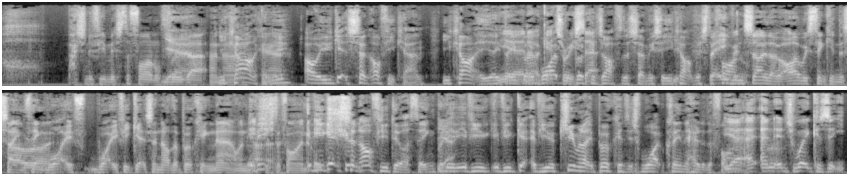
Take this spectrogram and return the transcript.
"Oh, imagine if he missed the final through Yeah, that. You can't, can yeah. you? Oh, you get sent off, you can. You can't. They, they, Yeah, they no, wipe the reset. bookings after the semi, so you can't miss the But final. even so, though, I was thinking the same Oh, thing. right. What if what if he gets another booking now and if misses the final? if you It get should- sent off, you do, I think. But Yeah. if you if you get if you accumulate bookings, it's wiped clean ahead of the final. Yeah, a- and it's weird because it,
